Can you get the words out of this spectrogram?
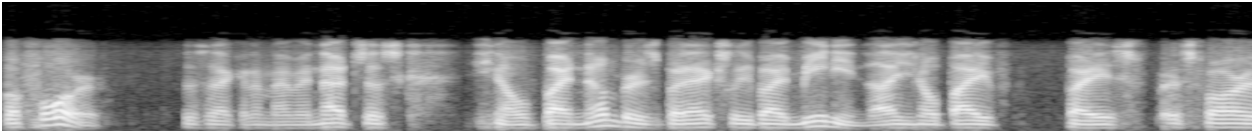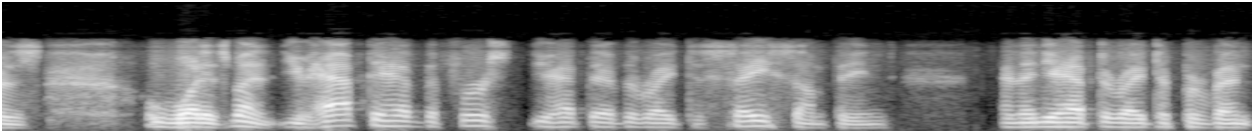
before the Second Amendment, not just you know by numbers, but actually by meaning. Uh, you know, by by as, as far as what it's meant. You have to have the first. You have to have the right to say something, and then you have the right to prevent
